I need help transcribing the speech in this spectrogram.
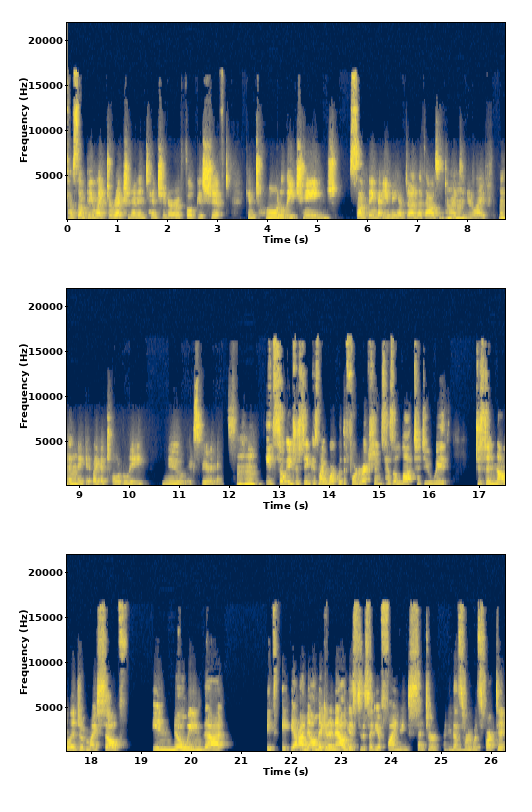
how something like direction and intention or a focus shift can totally change something that you may have done a thousand times Mhm. in your life and then Mhm. make it like a totally new experience Mm-hmm. It's so interesting because my work with the Four Directions has a lot to do with just a knowledge of myself in knowing that it's. It, I'm, I'll make it analogous to this idea of finding center. I think that's sort of what sparked it.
